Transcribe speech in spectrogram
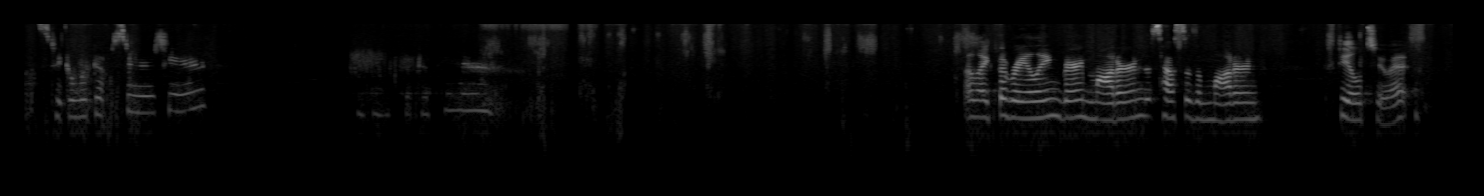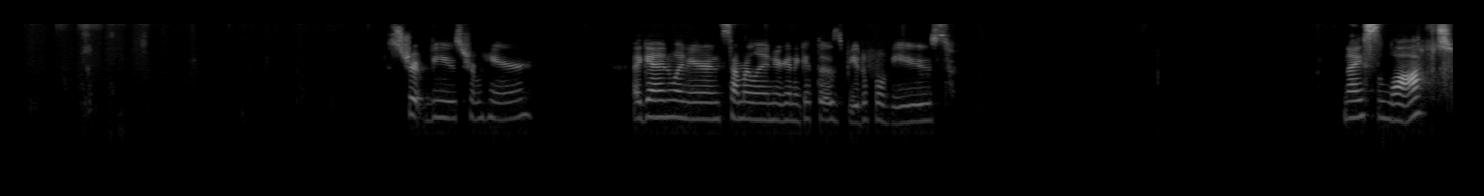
Let's take a look upstairs here I like the railing, very modern. This house has a modern feel to it. Strip views from here. Again, when you're in Summerlin, you're going to get those beautiful views. Nice loft,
